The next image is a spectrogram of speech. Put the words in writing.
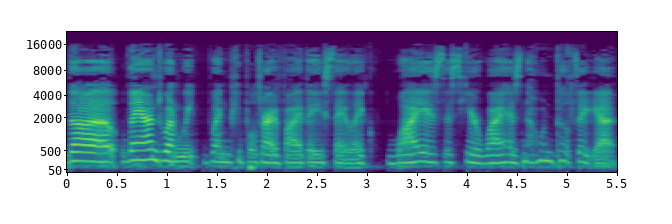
The land when we when people drive by, they say like, "Why is this here? Why has no one built it yet?"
